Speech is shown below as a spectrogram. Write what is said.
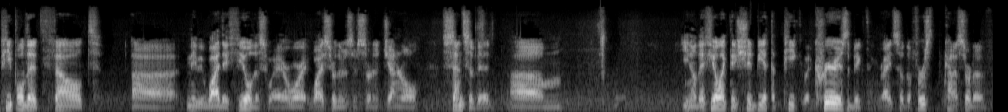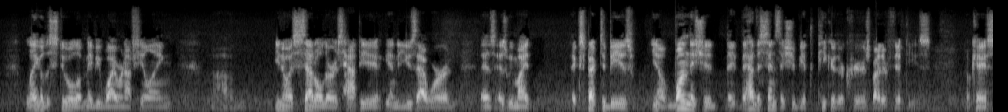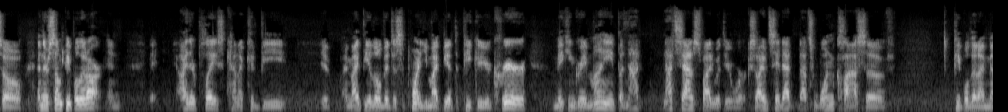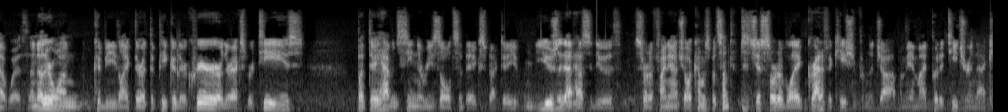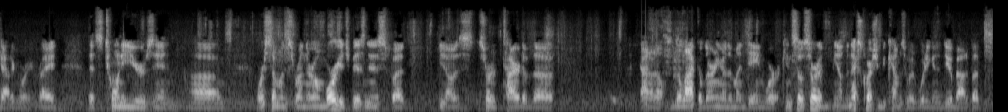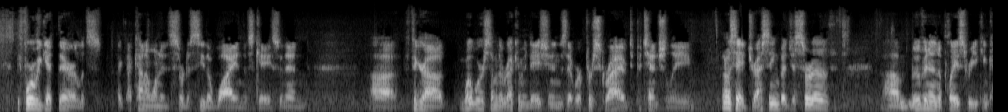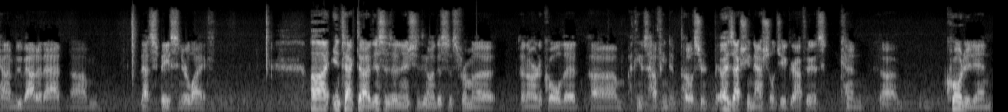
people that felt uh, maybe why they feel this way, or why, why sort of there's a sort of general sense of it. Um, you know they feel like they should be at the peak career is the big thing right so the first kind of sort of leg of the stool of maybe why we're not feeling um, you know as settled or as happy again to use that word as as we might expect to be is you know, one they should they, they have the sense they should be at the peak of their careers by their fifties. Okay, so and there's some people that are, and either place kind of could be. It, I might be a little bit disappointed. You might be at the peak of your career, making great money, but not not satisfied with your work. So I would say that that's one class of people that I met with. Another one could be like they're at the peak of their career or their expertise, but they haven't seen the results that they expected. Usually that has to do with sort of financial outcomes, but sometimes it's just sort of like gratification from the job. I mean, I might put a teacher in that category, right? That's 20 years in. Um, or someone's run their own mortgage business, but you know is sort of tired of the I don't know, the lack of learning or the mundane work. And so, sort of, you know, the next question becomes, what, what are you going to do about it? But before we get there, let's, I, I kind of wanted to sort of see the why in this case and then uh, figure out what were some of the recommendations that were prescribed potentially, I don't want to say addressing, but just sort of um, moving in a place where you can kind of move out of that, um, that space in your life. Uh, in fact, uh, this is an interesting one. This is from a, an article that um, I think it's Huffington Post or it's actually National Geographic is kind uh, quoted in.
